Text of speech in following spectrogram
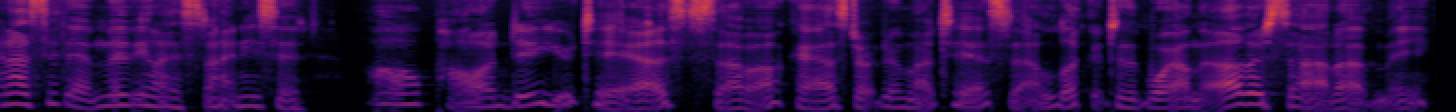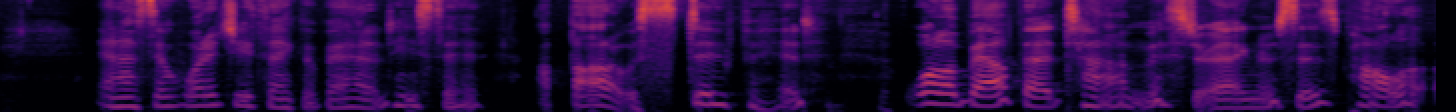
And I said, That movie last night. And he said, Oh, Paula, do your test. So, okay, I start doing my test and I look at the boy on the other side of me. And I said, What did you think about it? And he said, I thought it was stupid. well, about that time, Mr. Agner says, Paula,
